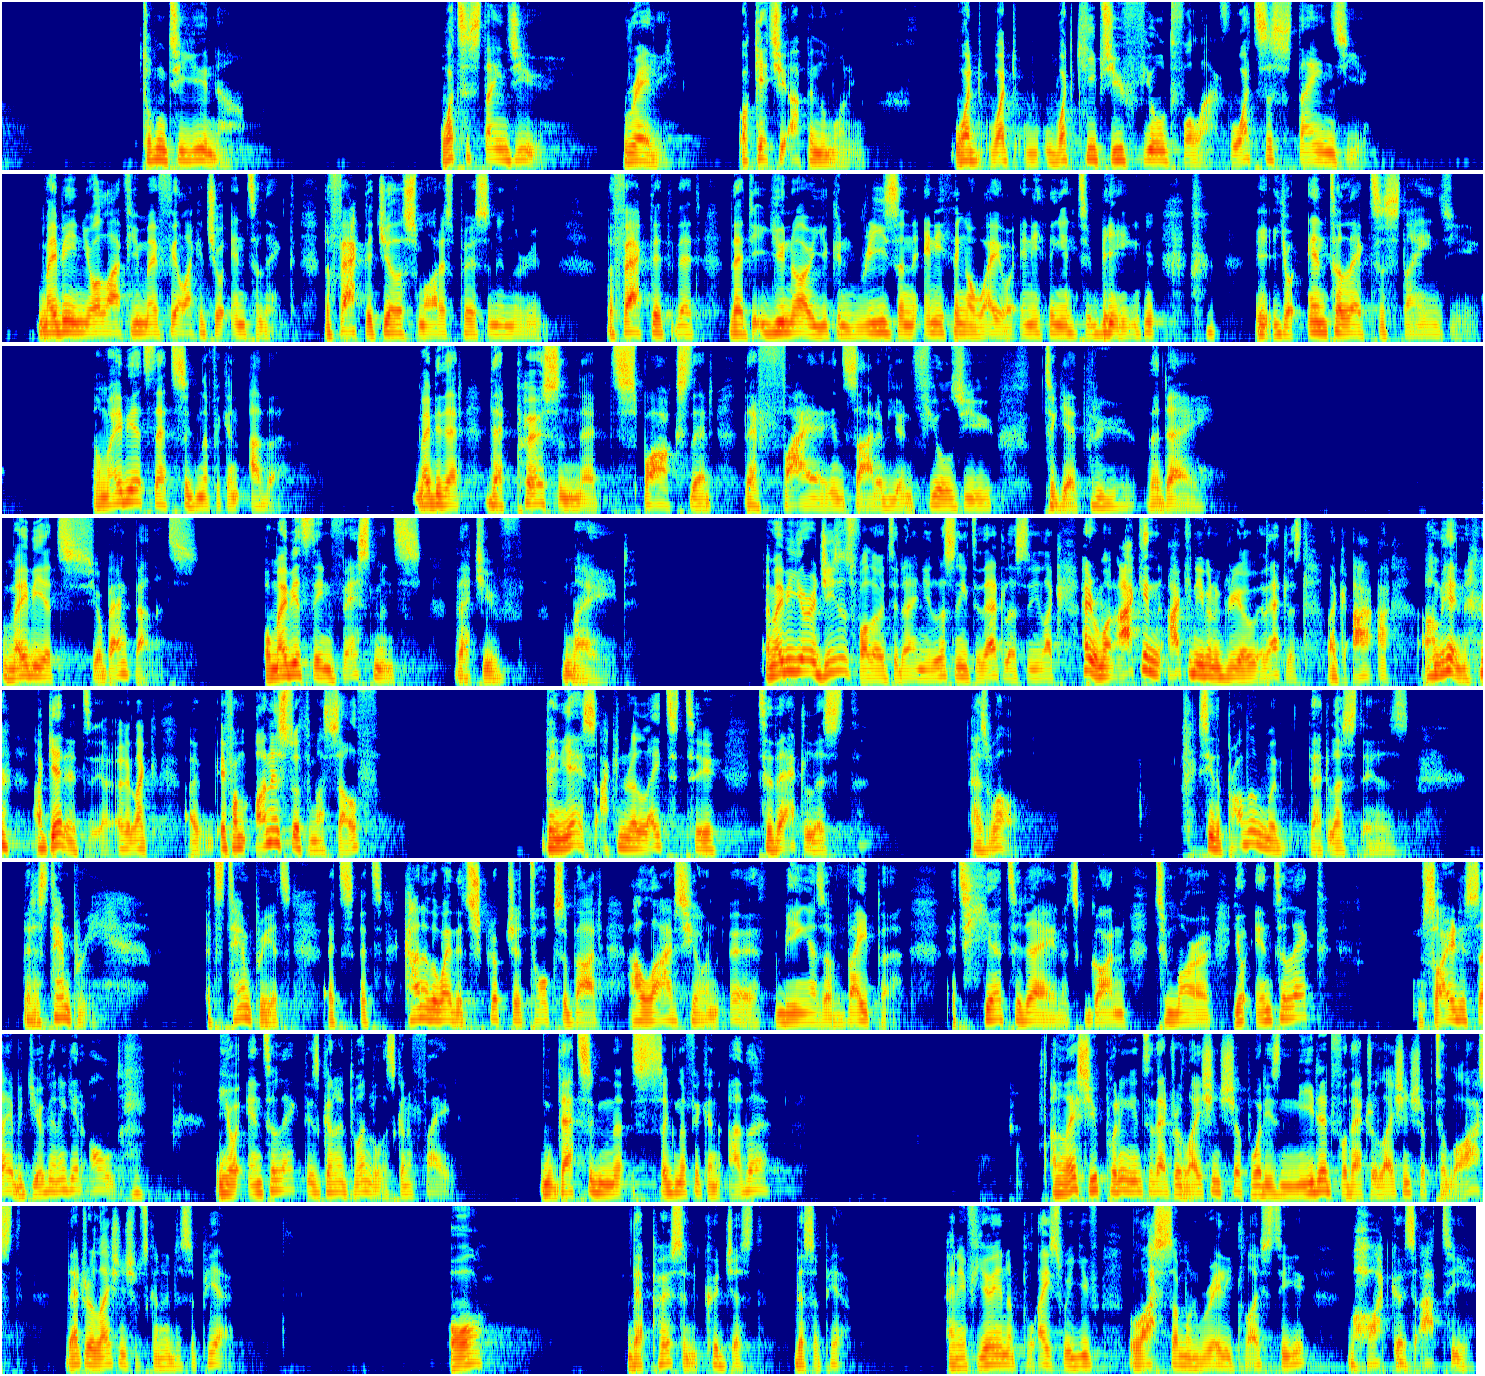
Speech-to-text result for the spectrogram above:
talking to you now. What sustains you, really? What gets you up in the morning? What, what, what keeps you fueled for life? What sustains you? Maybe in your life, you may feel like it's your intellect, the fact that you're the smartest person in the room, the fact that, that, that you know you can reason anything away or anything into being. your intellect sustains you. Or maybe it's that significant other Maybe that, that person that sparks that, that fire inside of you and fuels you to get through the day. Maybe it's your bank balance. Or maybe it's the investments that you've made. And maybe you're a Jesus follower today and you're listening to that list and you're like, hey, Ramon, I can, I can even agree with that list. Like, I, I, I'm in. I get it. Like, uh, if I'm honest with myself, then yes, I can relate to, to that list as well. See, the problem with that list is that it's temporary. It's temporary. It's, it's, it's kind of the way that scripture talks about our lives here on earth being as a vapor. It's here today and it's gone tomorrow. Your intellect, I'm sorry to say, but you're going to get old. Your intellect is going to dwindle, it's going to fade that significant other, unless you're putting into that relationship what is needed for that relationship to last, that relationship's going to disappear. Or that person could just disappear. And if you're in a place where you've lost someone really close to you, my heart goes out to you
